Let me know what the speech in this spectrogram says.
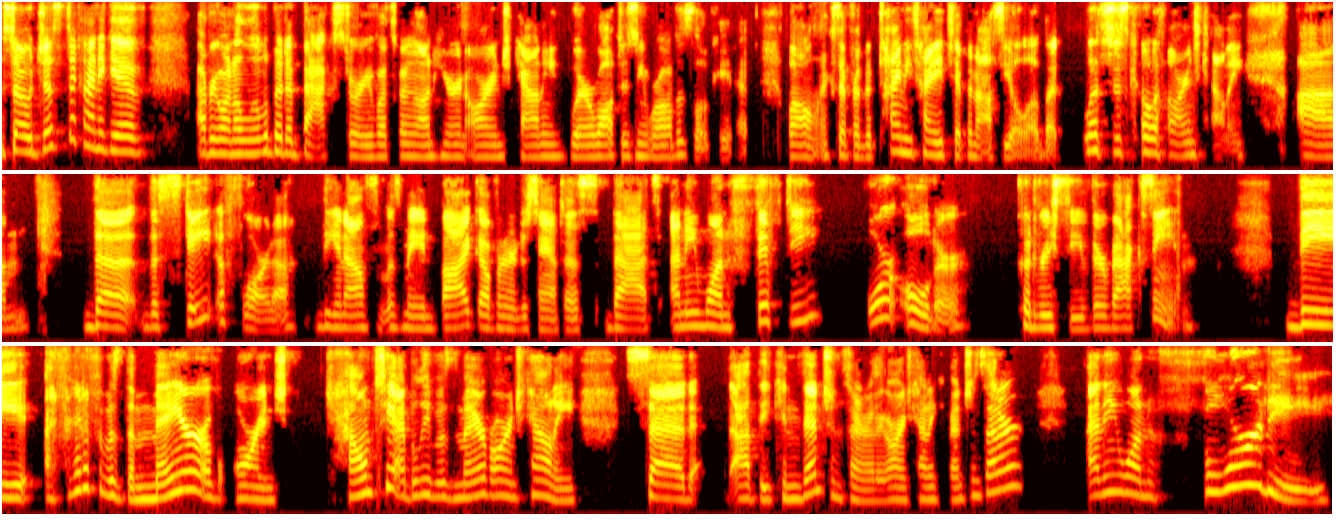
So, just to kind of give everyone a little bit of backstory of what's going on here in Orange County, where Walt Disney World is located. Well, except for the tiny, tiny tip in Osceola, but let's just go with Orange County. Um, the the state of Florida, the announcement was made by Governor DeSantis that anyone 50 or older could receive their vaccine. The I forget if it was the mayor of Orange County, I believe it was the mayor of Orange County, said at the convention center, the Orange County Convention Center, anyone 40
